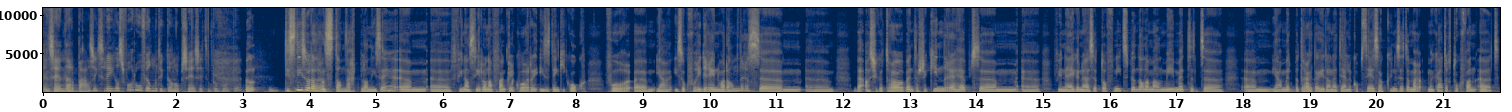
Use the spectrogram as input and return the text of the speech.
En zijn daar basisregels voor? Hoeveel moet ik dan opzij zetten bijvoorbeeld? Wel, het is niet zo dat er een standaardplan is. Hè. Um, financieel onafhankelijk worden is denk ik ook voor, ja, is ook voor iedereen wat anders. als je getrouwd bent, als je kinderen hebt, of je eigen huis hebt of niet, speelt allemaal mee met het, uh, um, ja, met het bedrag dat je dan uiteindelijk opzij zou kunnen zetten. Maar men gaat er toch van uit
